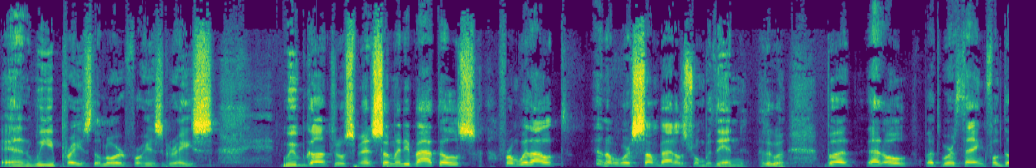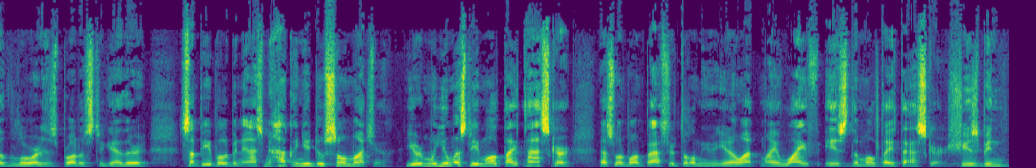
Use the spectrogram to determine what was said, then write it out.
And we praise the Lord for His grace. We've gone through so many battles from without and of course some battles from within. But that all but we're thankful that the Lord has brought us together. Some people have been asking me, How can you do so much? You're, you must be a multitasker. That's what one pastor told me. You know what? My wife is the multitasker. She has been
